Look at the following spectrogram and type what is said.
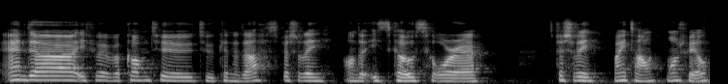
And uh, if you ever come to to Canada, especially on the East Coast or uh, especially my town, Montreal,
